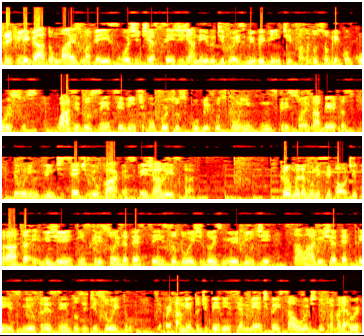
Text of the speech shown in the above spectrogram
Fique ligado mais uma vez, hoje dia 6 de janeiro de 2020, falando sobre concursos. Quase 220 concursos públicos com inscrições abertas reúnem 27 mil vagas. Veja a lista. Câmara Municipal de Prata, MG, inscrições até 6 de 2 de 2020, salários de até 3.318. Departamento de Perícia Médica e Saúde do Trabalhador,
